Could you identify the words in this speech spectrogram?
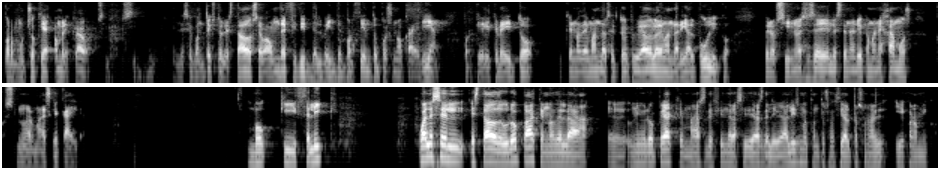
Por mucho que, hombre, claro, si en ese contexto el Estado se va a un déficit del 20%, pues no caerían porque el crédito que no demanda el sector privado lo demandaría al público. Pero si no es ese el escenario que manejamos, pues normal es que caiga. Celic. ¿Cuál es el Estado de Europa, que no de la eh, Unión Europea, que más defiende las ideas del liberalismo, tanto social, personal y económico?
